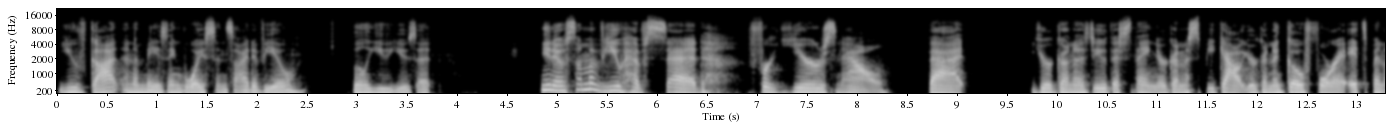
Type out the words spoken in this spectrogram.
You've got an amazing voice inside of you. Will you use it? You know, some of you have said for years now that you're going to do this thing, you're going to speak out, you're going to go for it. It's been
